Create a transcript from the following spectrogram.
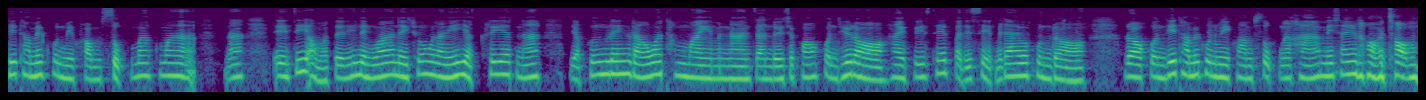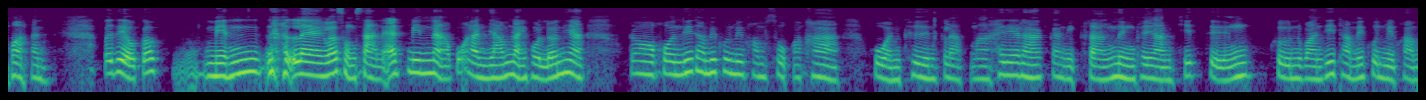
ที่ทำให้คุณมีความสุขมากๆนะ เอจี้ออกมาเตือนนิดนึงว่าในช่วงเวลานี้อย่าเครียดนะ อย่าเพิ่งเร่งเร้าว่าทำไมมันนานจังโดยเฉพาะคนที่รอไฮพรีสเทสปฏิเสธไม่ได้ว่าคุณรอ รอคนที่ทำให้คุณมีความสุขนะคะ ไม่ใช่รอจอมมานประเดี๋ยวก็เม้นแรงแล้วสงสารแอดมินนะผู้อ่านย้ำหลายคนแล้วเนี่ยรอคนที่ทำให้คุณมีความสุขอะค่ะ หวนคืนกลับมาให้ได้รักกันอีกครั้งหนึ่งพยายามคิดถึงคืนวันที่ทำให้คุณมีความ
